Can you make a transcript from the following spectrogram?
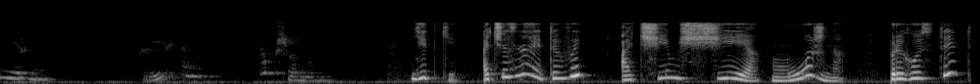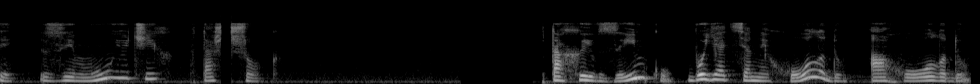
Вірно, крихтами та пшоном. Дітки, а чи знаєте ви, а чим ще можна пригостити зимуючих пташок? Птахи взимку бояться не холоду, а голоду.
